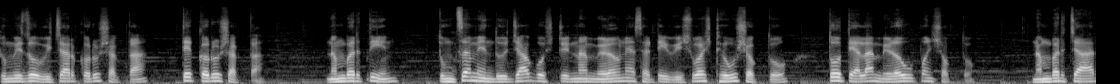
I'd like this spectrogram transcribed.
तुम्ही जो विचार करू शकता ते करू शकता. नंबर तीन तुमचा मेंदू ज्या गोष्टींना मिळवण्यासाठी विश्वास ठेवू शकतो तो त्याला मिळवू पण शकतो. नंबर चार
